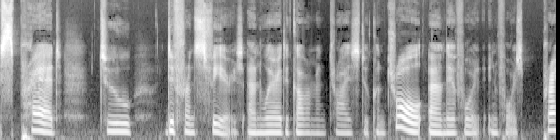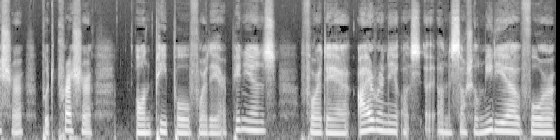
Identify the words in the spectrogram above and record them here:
spread to different spheres and where the government tries to control and therefore enforce pressure, put pressure on people for their opinions, for their irony on the social media, for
